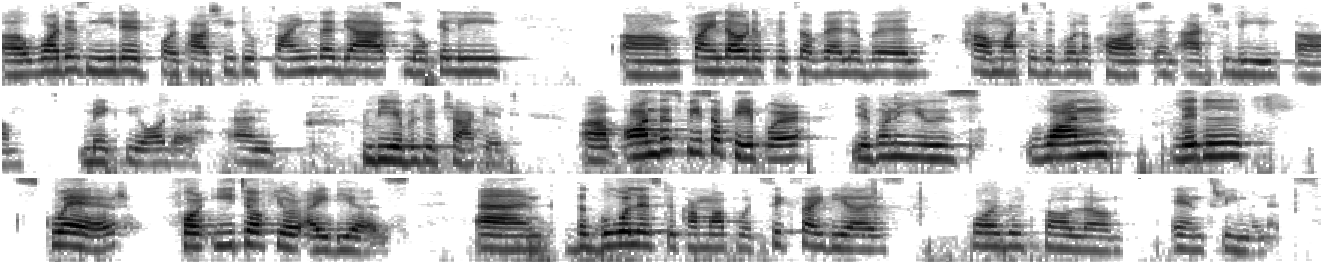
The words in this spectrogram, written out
uh, what is needed for Tashi to find the gas locally, um, find out if it's available, how much is it going to cost, and actually um, make the order and be able to track it. Um, on this piece of paper, you're going to use one little square for each of your ideas. And the goal is to come up with six ideas for this problem in three minutes.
